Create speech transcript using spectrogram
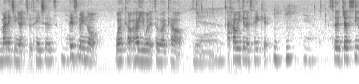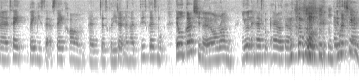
managing your expectations. Yeah. This may not work out how you want it to work out. Yeah. How are you gonna take it? Mm-hmm. Yeah. So just you know, take baby steps, stay calm, and just because you don't know how these guys, will, they will ghost you know and run. You won't hear from hear of them. They Is it true?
